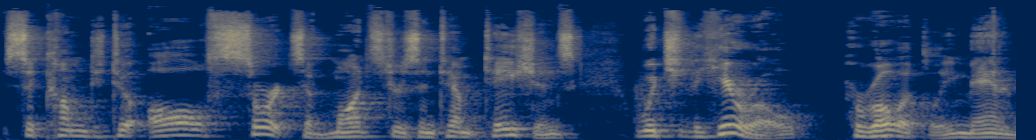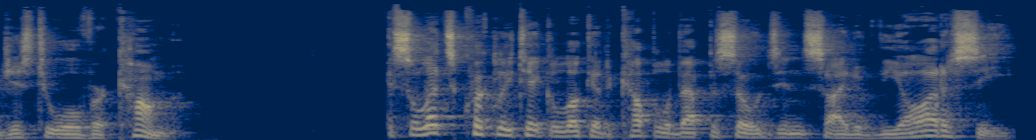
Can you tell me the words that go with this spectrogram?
succumbed to all sorts of monsters and temptations, which the hero heroically manages to overcome. So let's quickly take a look at a couple of episodes inside of the Odyssey.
